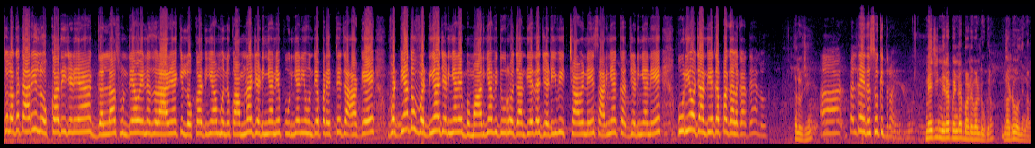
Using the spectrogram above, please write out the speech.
ਸੋ ਲਗਾਤਾਰ ਹੀ ਲੋਕਾਂ ਦੀ ਜਿਹੜੀਆਂ ਗੱਲਾਂ ਸੁਣਦੇ ਹੋਏ ਨਜ਼ਰ ਆ ਰਹੇ ਆ ਕਿ ਲੋਕਾਂ ਦੀਆਂ ਮਨੋਕਾਮਨਾ ਜਿਹੜੀਆਂ ਨੇ ਪੂਰੀਆਂ ਨਹੀਂ ਹੁੰਦੀਆਂ ਪਰ ਇੱਥੇ ਜਾ ਕੇ ਵੱਡੀਆਂ ਤੋਂ ਵੱਡੀਆਂ ਜਿਹੜੀਆਂ ਨੇ ਬਿਮਾਰੀਆਂ ਵੀ ਦੂਰ ਹੋ ਜਾਂਦੀਆਂ ਤੇ ਜਿਹੜੀ ਵੀ ਇੱਛਾਵਾਂ ਨੇ ਸਾਰੀਆਂ ਜਿਹੜੀਆਂ ਨੇ ਪੂਰੀ ਹੋ ਜਾਂਦੀਆਂ ਤੇ ਆਪਾਂ ਗੱਲ ਕਰਦੇ ਹੈਲੋ। ਹੈਲੋ ਜੀ। ਪਹਿਲਾਂ ਤਾਂ ਇਹ ਦੱਸੋ ਕਿੱਧਰੋਂ ਆਏ ਹੋ? ਮੈਂ ਜੀ ਮੇਰਾ ਪਿੰਡ ਹੈ ਬਾੜੇਵਾਲ ਡੋਗਰਾ ਲਾਡੋਵਾਲ ਦੇ ਨਾਲ।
